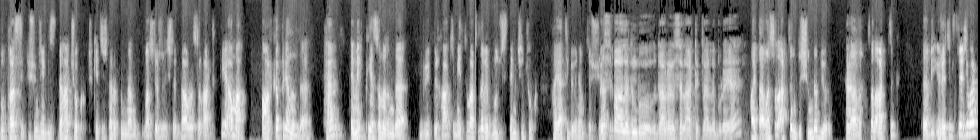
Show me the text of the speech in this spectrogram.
bu parazitik düşünceyi biz daha çok tüketici tarafından bahsediyoruz işte davranışsal artık diye ama arka planında hem emek piyasalarında büyük bir hakimiyeti var ve bu sistem için çok hayati bir önem taşıyor. Nasıl bağladın bu davranışsal artıklarla buraya? Hayır, davranışsal artığın dışında diyorum. Ha. Davranışsal artık e, bir üretim süreci var.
